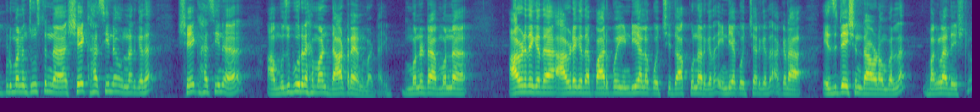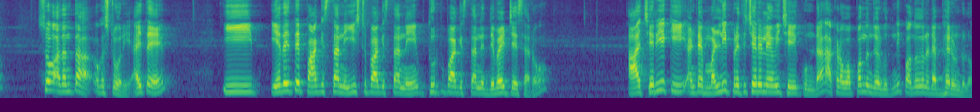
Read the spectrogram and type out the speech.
ఇప్పుడు మనం చూస్తున్న షేక్ హసీనా ఉన్నారు కదా. షేక్ హసీనా ఆ ముజుబుర్ రెహమాన్ డాటరే అనమాట మొన్నట మొన్న ఆవిడదే కదా ఆవిడే కదా పారిపోయి ఇండియాలోకి వచ్చి దాక్కున్నారు కదా ఇండియాకి వచ్చారు కదా. అక్కడ ఎజిటేషన్ రావడం వల్ల బంగ్లాదేశ్లో. సో అదంతా ఒక స్టోరీ అయితే ఈ ఏదైతే పాకిస్తాన్ని ఈస్ట్ పాకిస్తాన్ని తూర్పు పాకిస్తాన్ని డివైడ్ చేశారో ఆ చర్యకి అంటే మళ్ళీ ప్రతిచర్యలు ఏమీ చేయకుండా అక్కడ ఒప్పందం జరుగుతుంది పంతొమ్మిది వందల డెబ్బై రెండులో.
